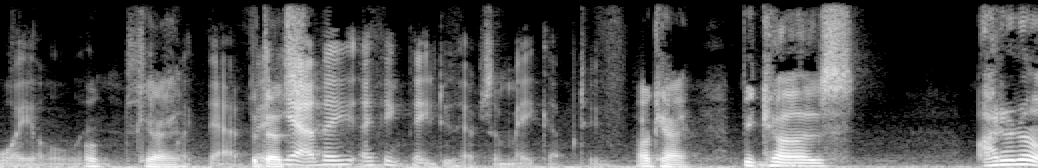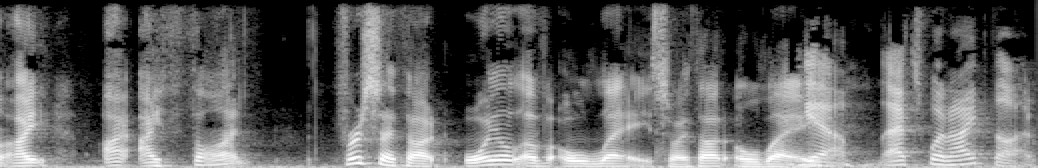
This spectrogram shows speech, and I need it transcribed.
oil and Okay. stuff like that. But But, yeah, they I think they do have some makeup too. Okay, because I don't know. I, I I thought first I thought oil of Olay, so I thought Olay. Yeah, that's what I thought.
